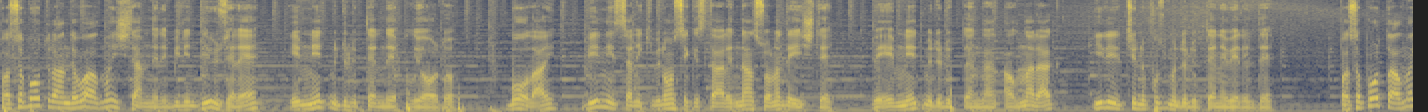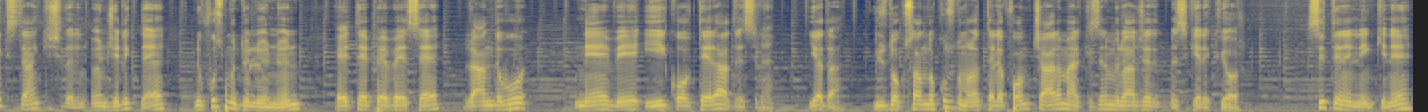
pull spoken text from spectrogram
Pasaport randevu alma işlemleri bilindiği üzere emniyet müdürlüklerinde yapılıyordu. Bu olay 1 Nisan 2018 tarihinden sonra değişti ve emniyet müdürlüklerinden alınarak il ilçe nüfus müdürlüklerine verildi. Pasaport almak isteyen kişilerin öncelikle nüfus müdürlüğünün https randevu nvi.gov.tr adresine ya da 199 numaralı telefon çağrı merkezine müracaat etmesi gerekiyor. Sitenin linkini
